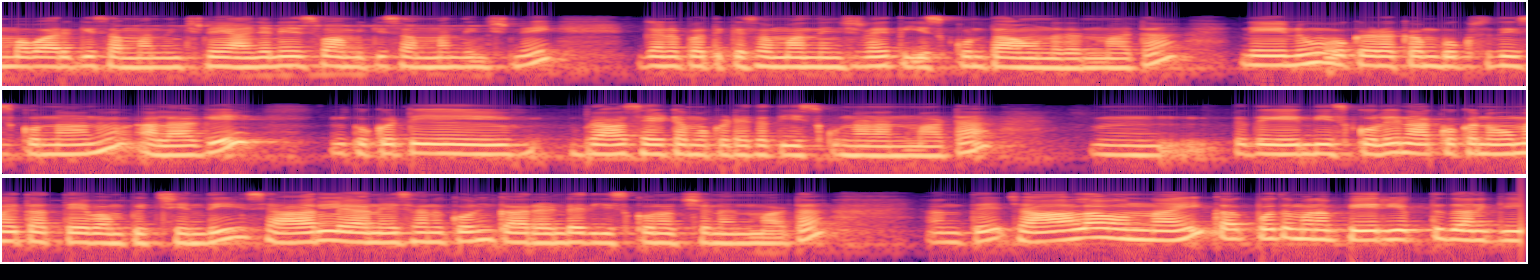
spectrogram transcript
అమ్మవారికి సంబంధించినవి ఆంజనేయ స్వామికి సంబంధించినవి గణపతికి సంబంధించినవి తీసుకుంటా ఉన్నారనమాట నేను ఒక రకం బుక్స్ తీసుకున్నాను. అలాగే ఇంకొకటి బ్రాస్ ఐటమ్ ఒకటైతే తీసుకున్నాను అనమాట పెద్ద ఏం తీసుకోలే నాకు ఒక నోమైతే అత్తయ్య పంపించింది. సార్లే అనేసి అనుకొని ఇంకా రెండే తీసుకొని వచ్చాను అనమాట అంతే. చాలా ఉన్నాయి. కాకపోతే మనం పేరు చెప్తే దానికి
